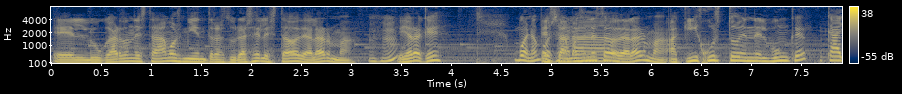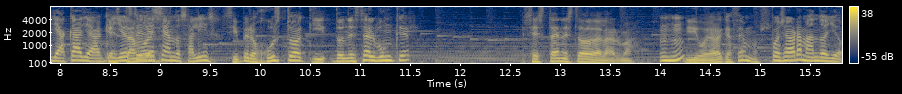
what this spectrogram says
el lugar donde estábamos mientras durase el estado de alarma. ¿Y ahora qué? bueno, pues estamos ahora- en estado de alarma. Aquí, justo en el búnker. Calla, calla, que yo estoy deseando salir. Sí, pero justo aquí, donde está el búnker, se está en estado de alarma. Y digo, ¿y ahora qué hacemos? Pues ahora mando yo.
